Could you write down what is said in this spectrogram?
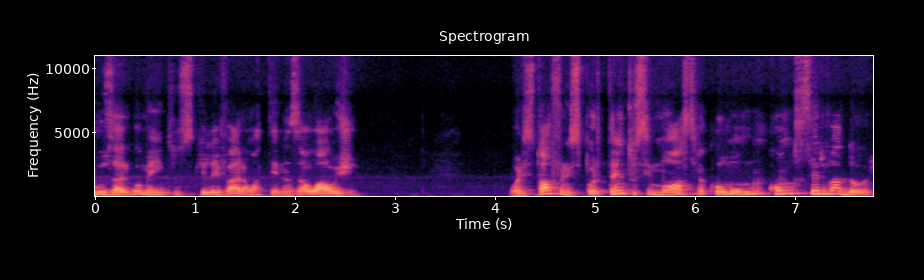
os argumentos que levaram Atenas ao auge. O Aristófanes, portanto, se mostra como um conservador.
